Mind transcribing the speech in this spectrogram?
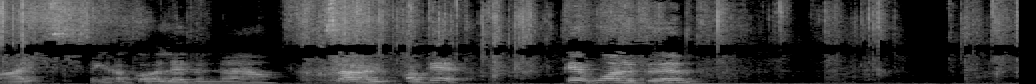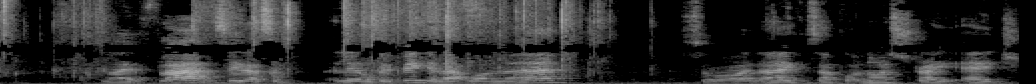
Right, I think I've got 11 now. So I'll get get one of them, lay it flat. See, that's a, a little bit bigger, that one there. It's all right though, because I've got a nice straight edge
